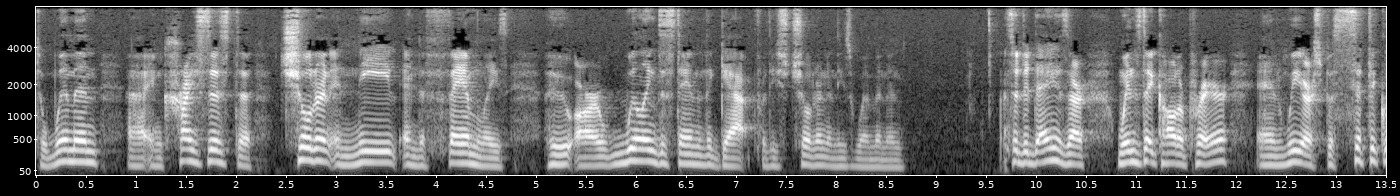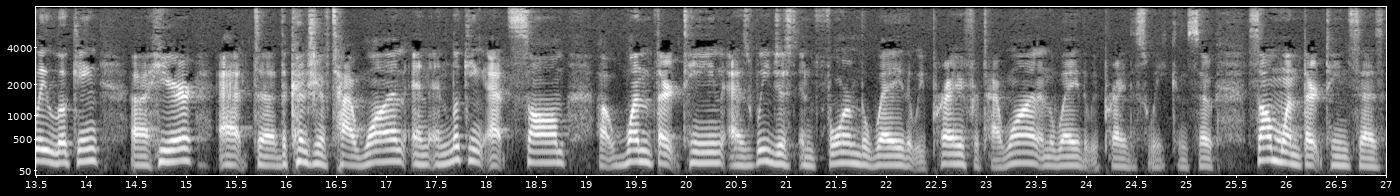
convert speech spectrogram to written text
to women uh, in crisis, to children in need, and to families who are willing to stand in the gap for these children and these women. And so today is our Wednesday call to prayer, and we are specifically looking uh, here at uh, the country of Taiwan and, and looking at Psalm uh, 113 as we just inform the way that we pray for Taiwan and the way that we pray this week. And so Psalm 113 says,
